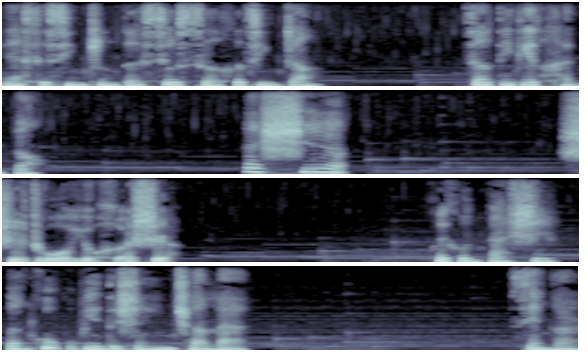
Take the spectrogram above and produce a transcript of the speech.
压下心中的羞涩和紧张，娇滴滴的喊道：“大师，施主有何事？”慧空大师万古不变的声音传来：“仙儿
